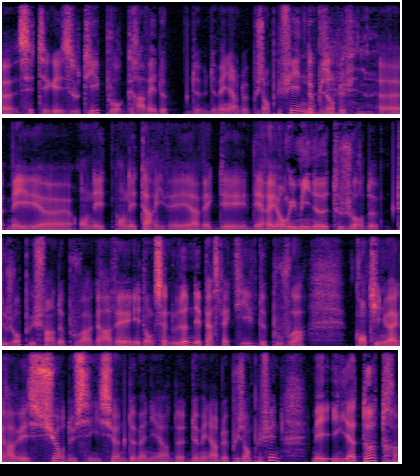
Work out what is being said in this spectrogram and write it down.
euh, c'était les outils pour graver de, de, manière de plus en plus fine. De plus en plus fine. Euh, mais euh, on, est, on est arrivé avec des, des, rayons lumineux toujours, de, toujours plus fins de pouvoir graver. Et donc, ça nous donne des perspectives de pouvoir continuer à graver sur du silicium de manière de, de manière de plus en plus fine. Mais il y a d'autres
